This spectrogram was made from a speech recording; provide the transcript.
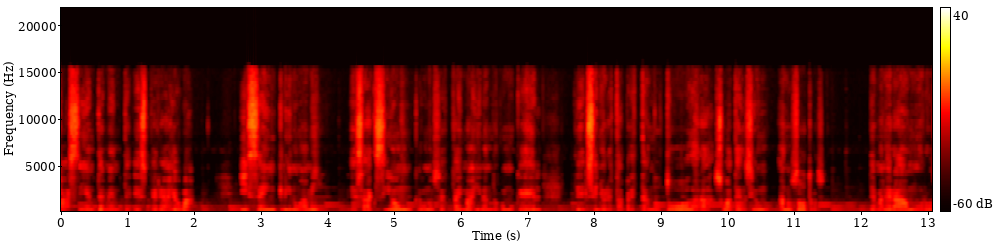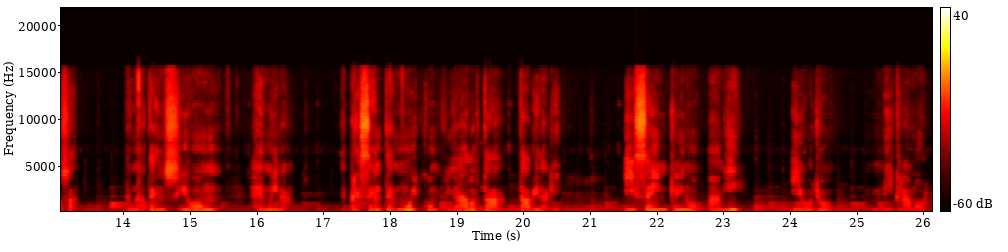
Pacientemente esperé a Jehová y se inclinó a mí. Esa acción que uno se está imaginando como que él, el Señor está prestando toda su atención a nosotros de manera amorosa, de una atención genuina, de presente, muy confiado está David aquí. Y se inclinó a mí y oyó mi clamor.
